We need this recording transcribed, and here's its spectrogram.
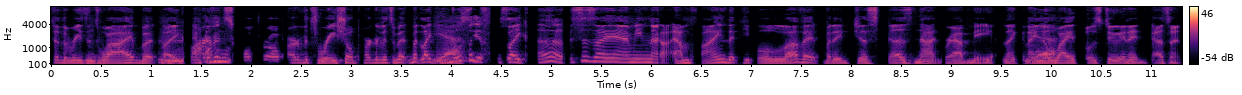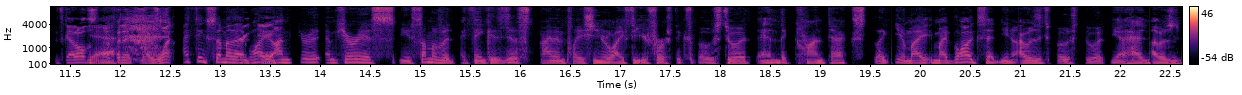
to the reasons why, but like mm, part of it's cultural, part of it's racial, part of it's, but, but like yeah. mostly it's like, oh, this is a, I mean, I'm fine that people love it, but it just does not grab me. Like, and yeah. I know why it's supposed to, and it doesn't. It's got all the stuff in it that I want. I think some of that, well, I'm, curious, I'm curious, you know, some of it I think is just time and place in your life that you're first exposed to it and the context. Like, you know, my, my blog said, you know, I was exposed to it. You know, I had, I was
